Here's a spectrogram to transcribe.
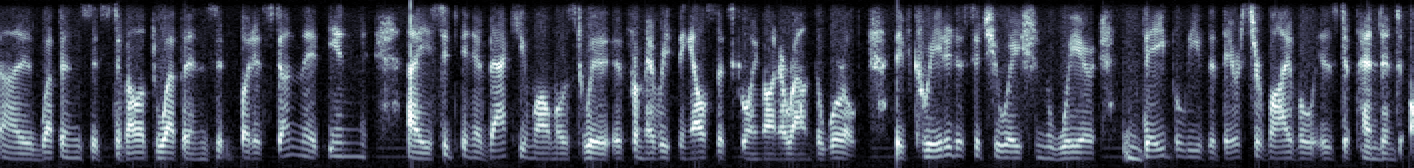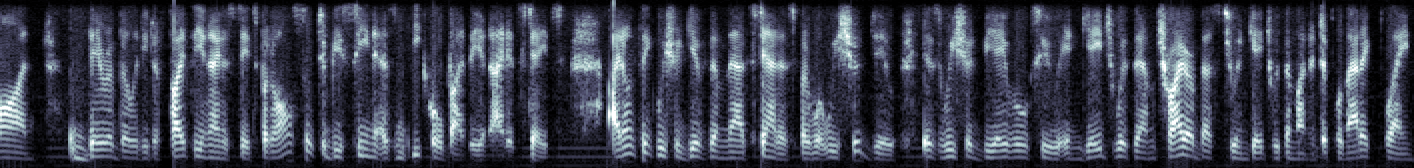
uh, weapons. It's developed weapons, but it's done it in a in a vacuum almost with, from everything else that's going on around the world. They've created a situation where they believe that their survival is dependent on their ability to fight the United States, but also to be seen as an equal by the United States. I don't think we should give them that status, but what we should do is we should be able to engage with them, try our best to engage with them on a diplomatic plane,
